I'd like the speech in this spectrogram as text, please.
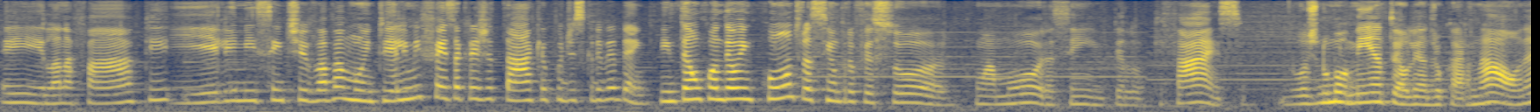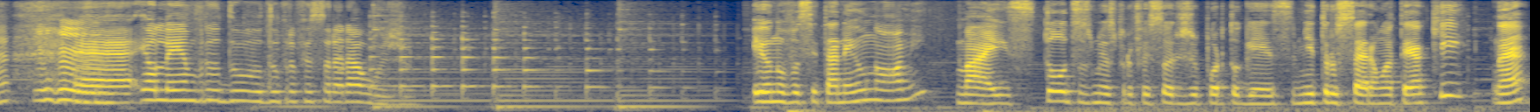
e, lá na FAP, e ele me incentivava muito. E ele me fez acreditar que eu podia escrever bem. Então, quando eu encontro, assim, um professor com amor, assim, pelo que faz, hoje no momento é o Leandro Carnal, né? É, eu lembro do, do professor Araújo. Eu não vou citar nenhum nome, mas todos os meus professores de português me trouxeram até aqui, né?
